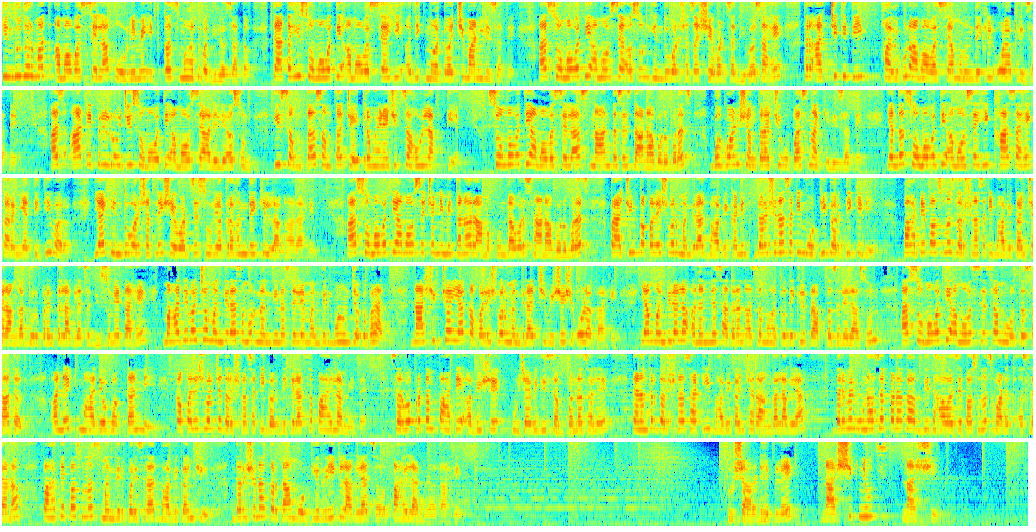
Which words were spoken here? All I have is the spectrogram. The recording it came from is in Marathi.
हिंदू धर्मात अमावस्येला पौर्णिमे इतकंच महत्त्व दिलं जातं. त्यातही सोमवती अमावस्या ही अधिक महत्त्वाची मानली जाते. आज सोमवती अमावस्या असून हिंदू वर्षाचा शेवटचा दिवस आहे तर आजची तिथी फाल्गुन अमावस्या म्हणून देखील ओळखली जाते. आज आठ एप्रिल रोजी सोमवती अमावस्या आलेली असून ती संपता संपता चैत्र महिन्याची चाहूल लागतीये. सोमवती अमावस्येला स्नान तसेच दानाबरोबरच भगवान शंकराची उपासना केली जाते. यंदा सोमवती अमावस्या ही खास आहे कारण या तिथीवर या हिंदू वर्षातले शेवटचे सूर्यग्रहण देखील लागणार आहे. आज सोमवती अमावस्येच्या निमित्तानं रामकुंडावर स्नानाबरोबरच प्राचीन कपालेश्वर मंदिरात भाविकांनी दर्शनासाठी मोठी गर्दी केली आहे पहाटेपासूनच दर्शनासाठी भाविकांच्या रांगा दूरपर्यंत लागल्याचं दिसून येत आहे. महादेवाच्या मंदिरासमोर नंदी नसलेले मंदिर म्हणून जगभरात नाशिकच्या या कपालेश्वर मंदिराची विशेष ओळख आहे. या मंदिराला अनन्यसाधारण असं महत्त्व देखील प्राप्त झालेलं असून आज सोमवती अमावस्येचा मुहूर्त साधत अनेक महादेव भक्तांनी कपालेश्वरच्या दर्शनासाठी गर्दी केल्याचं पाहायला मिळत आहे. सर्वप्रथम पहाटे अभिषेक पूजाविधी संपन्न झाले. त्यानंतर दर्शनासाठी भाविकांच्या रांगा लागल्या. दरम्यान उन्हाचा कडाका अगदी दहा वाजेपासूनच वाढत असल्यानं पहाटेपासूनच मंदिर परिसरात भाविकांची दर्शनाकरता मोठी रीग लागल्याचं पाहायला मिळत आहे. तुषार ढेपले नाशिक न्यूज नाशिक.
